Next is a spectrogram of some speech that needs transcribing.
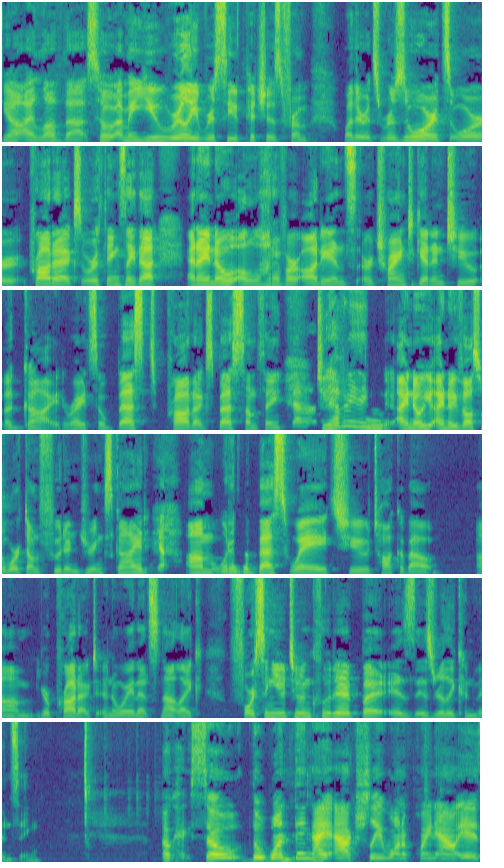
Yeah, I love that. So, I mean, you really receive pitches from whether it's resorts or products or things like that. And I know a lot of our audience are trying to get into a guide, right? So, best products, best something. Yeah. Do you have anything? I know you, I know you've also worked on food and drinks guide. Yeah. Um, what is the best way to talk about um, your product in a way that's not like forcing you to include it, but is is really convincing. Okay, so the one thing I actually want to point out is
